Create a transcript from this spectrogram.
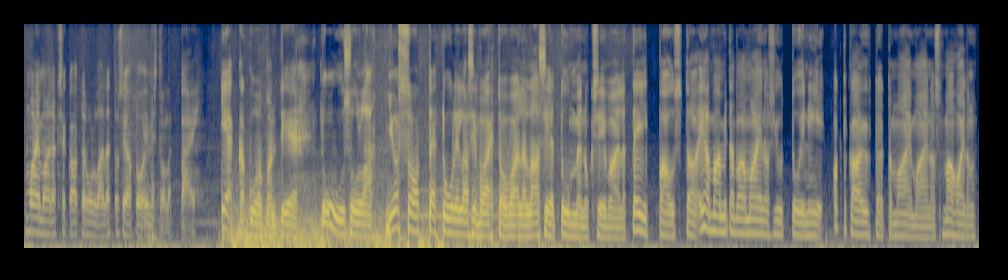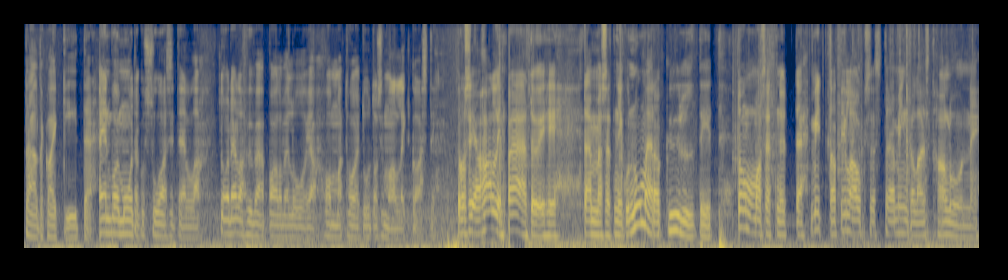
maimainaksen kautta rullaille tosiaan toimistolle päin. Kiekkakuopan tie, Tuusula. Jos ootte tuulilasivaihtoa vaille, lasien tummennuksia vaille, teippausta, ihan vaan mitä vaan mainosjuttui, niin ottakaa yhteyttä maimainos. Mä oon hoitanut täältä kaikki itse. En voi muuta kuin suositella. Todella hyvää palvelua ja hommat hoituu tosi mallikkaasti. Tosiaan hallin päätöihin tämmöiset niinku numerokyltit. Tommoset nyt mittatilauksesta ja minkälaista haluun, niin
